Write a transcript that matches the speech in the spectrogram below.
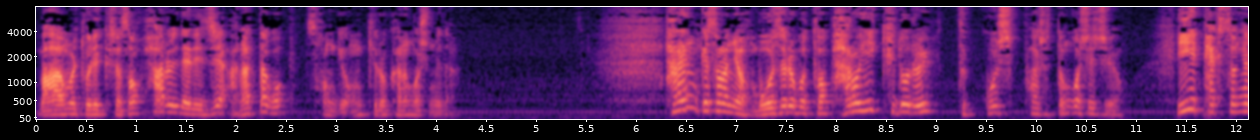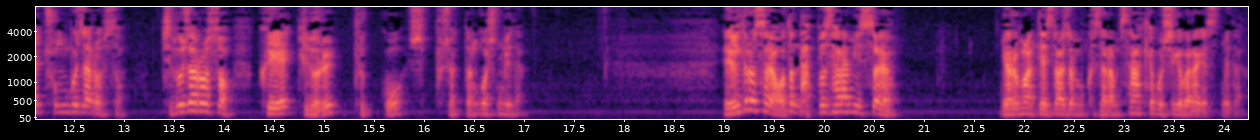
마음을 돌이키셔서 화를 내리지 않았다고 성경은 기록하는 것입니다. 하나님께서는요, 모세로부터 바로 이 기도를 듣고 싶어 하셨던 것이지요. 이 백성의 중보자로서, 지도자로서 그의 기도를 듣고 싶으셨던 것입니다. 예를 들어서요, 어떤 나쁜 사람이 있어요. 여러분한테 있어 좀 그 사람 생각해 보시기 바라겠습니다.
